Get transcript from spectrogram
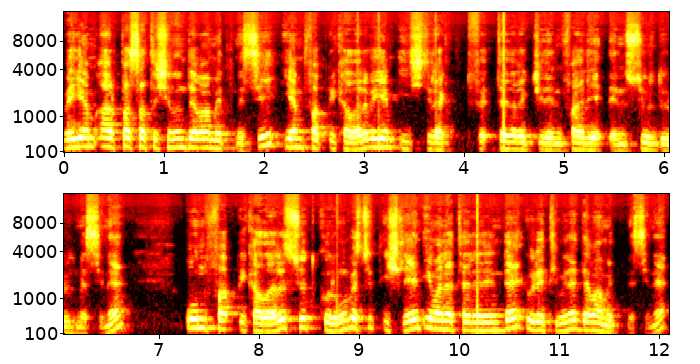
ve yem arpa satışının devam etmesi, yem fabrikaları ve yem iştirak tedarikçilerin faaliyetlerinin sürdürülmesine, un fabrikaları, süt kurumu ve süt işleyen imalathanelerinde üretimine devam etmesine,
